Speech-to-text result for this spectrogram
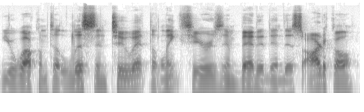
you're welcome to listen to it. The links here is embedded in this article.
